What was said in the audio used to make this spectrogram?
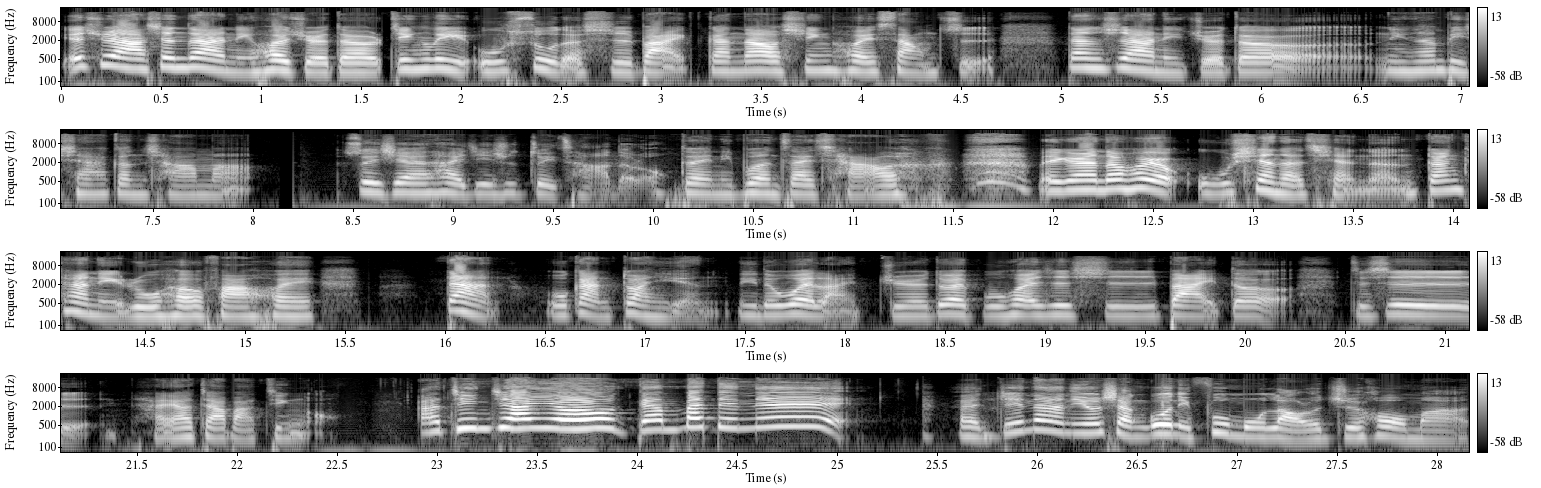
也许啊，现在你会觉得经历无数的失败，感到心灰丧志，但是啊，你觉得你能比现在更差吗？所以现在他已经是最差的了。对你不能再差了。每个人都会有无限的潜能，端看你如何发挥。但我敢断言，你的未来绝对不会是失败的，只是还要加把劲哦。阿金加油，干巴点呢！哎，杰娜，你有想过你父母老了之后吗？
